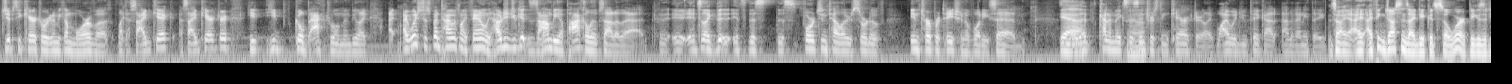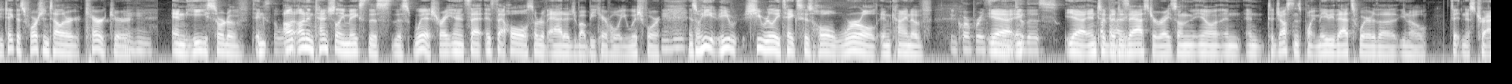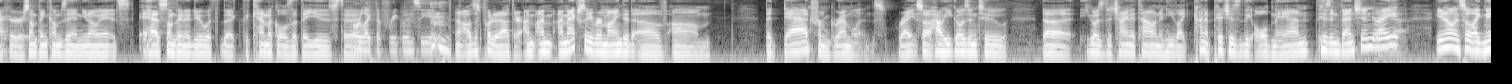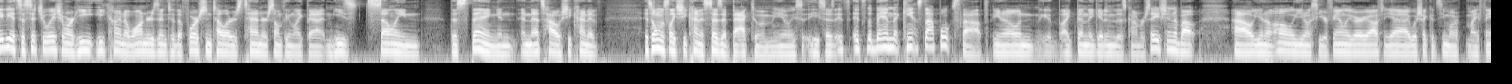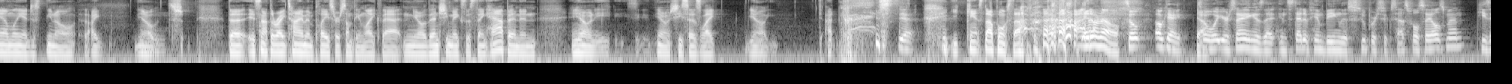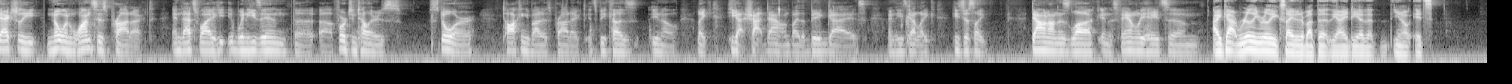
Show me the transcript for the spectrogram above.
gypsy character were going to become more of a like a sidekick, a side character, he he'd go back to him and be like, I, I wish to spend time with my family. How did you get zombie apocalypse out of that? It, it's like the, it's this this fortune teller's sort of interpretation of what he said. You know, Yeah. that kind of makes this interesting character. Like, why would you pick out, out of anything? so I, I think Justin's idea could still work because if you take this fortune teller character and he sort of Mm-hmm. The un- unintentionally makes this this wish, right? And it's that it's that whole sort of adage about be careful what you wish for. Mm-hmm. And so he he she really takes his whole world and kind of incorporates Yeah, it into in- this. yeah into the disaster right so you know and and to justin's point maybe that's where the you know fitness tracker or something comes in you know it's it has something to do with the the chemicals that they use to Or like the frequency. no, I'll just put it out there. I'm I'm I'm actually reminded of um the dad from Gremlins, right? So how he goes into the he goes to Chinatown and he like kind of pitches the old man his invention, right? yeah. You know, and so like maybe it's a situation where he he kind of wanders into the fortune teller's tent or something like that, and he's selling this thing, and and that's how she kind of. It's almost like she kind of says it back to him. You know, he, he says it's it's the band that can't stop, won't stop. You know, and like then they get into this conversation about how you know, oh, you don't see your family very often. Yeah, I wish I could see more my family. I just you know, I you know, mm. the it's not the right time and place or something like that. And you know, then she makes this thing happen, and you know, and he, you know, she says like, you know, I, yeah. you can't stop, won't stop. I don't know. So okay, Yeah. so what you're saying is that instead of him being this super successful salesman, he's actually no one wants his product, and that's why he, when he's in the uh, fortune teller's store talking about his product, it's because you know, like he got shot down by the big guys, and he's got like he's just like down on his luck, and his family hates him. I got really, really excited about the the idea that you know it's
